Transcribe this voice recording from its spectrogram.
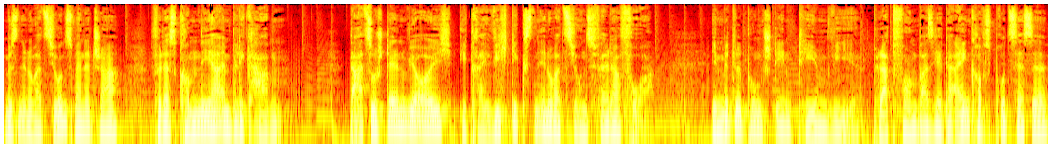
müssen Innovationsmanager für das kommende Jahr im Blick haben? Dazu stellen wir euch die drei wichtigsten Innovationsfelder vor. Im Mittelpunkt stehen Themen wie plattformbasierte Einkaufsprozesse,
